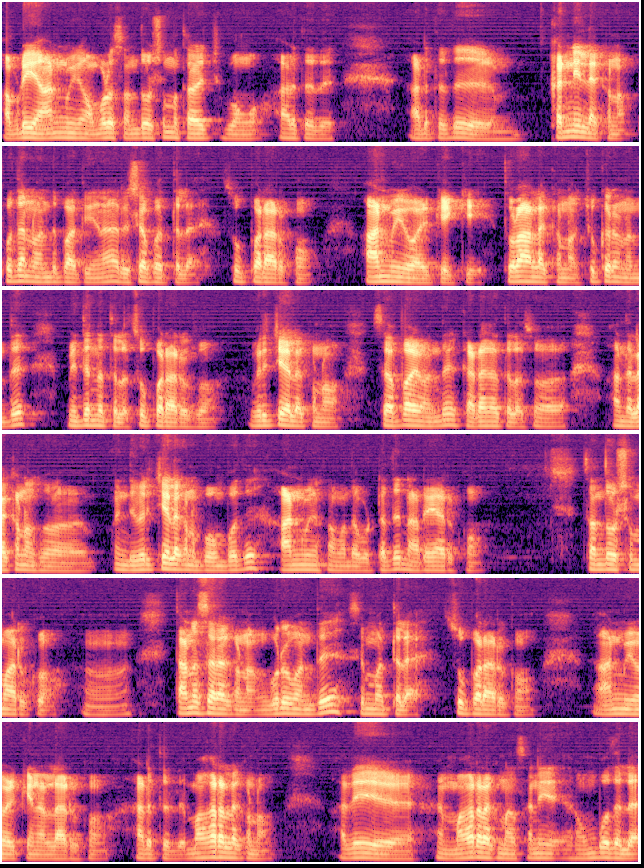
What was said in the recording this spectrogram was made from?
அப்படியே ஆன்மீகம் அவ்வளோ சந்தோஷமாக தழைச்சி போகும். அடுத்தது அடுத்தது கன்னி லக்கணம். புதன் வந்து பார்த்திங்கன்னா ரிஷபத்தில் சூப்பராக இருக்கும். ஆன்மீக வாழ்க்கைக்கு துலா லக்கணம் சுக்கிரன் வந்து மிதனத்தில் சூப்பராக இருக்கும். விருச்சய லக்கணம் செவ்வாய் வந்து கடகத்தில் சோ அந்த லக்கணம் இந்த விருச்சய லக்கணம் போகும்போது ஆன்மீகம் சம்மந்தப்பட்டது நிறையா இருக்கும். சந்தோஷமாக இருக்கும். தனுசு லக்கணம் குரு வந்து சிம்மத்தில் சூப்பராக இருக்கும். ஆன்மீக வாழ்க்கை நல்லாயிருக்கும் அடுத்தது மகர லக்கணம் அதே மகர லக்கணம் சனி ஒம்பதில்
